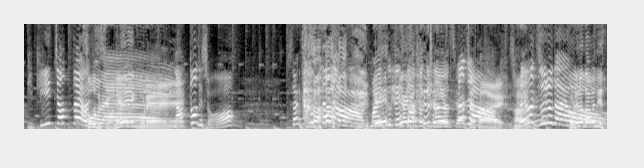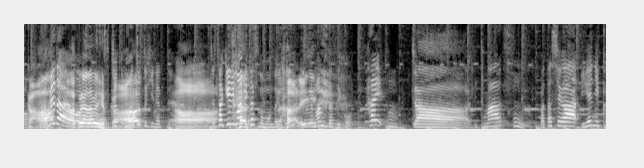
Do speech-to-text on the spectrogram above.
っき聞いちゃったよそうですよねこれ。納豆でしょ？さっき言ったじゃん。マイクテストの時に言ったじゃん、はいそれはずるだよ。これはダメですか？ダメだよ。あこれはダメですか？ちょっともうちょっとひねって。じゃあ先にマミタスの問題いく？マミタス行こはい、ううん。じゃあいきます。うん。私が家に帰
